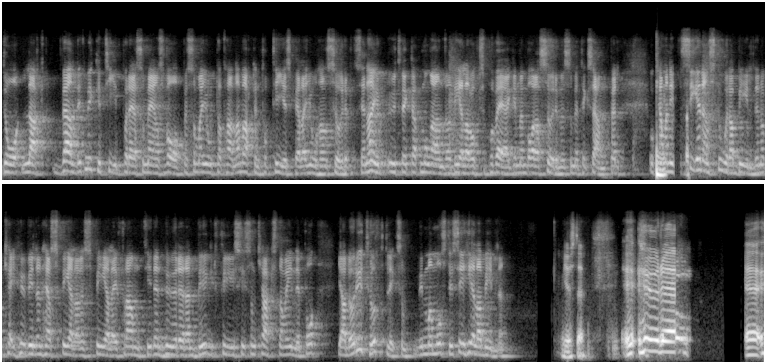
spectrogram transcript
då lagt väldigt mycket tid på det som är hans vapen som har gjort att han har varit en topp 10-spelare, Johan Surv. Sen har han ju utvecklat många andra delar också på vägen, men bara serven som ett exempel. Och kan man inte se den stora bilden, okej, okay, hur vill den här spelaren spela i framtiden? Hur är den byggd fysiskt, som Kaxton var inne på? ja då är det ju tufft liksom. Man måste ju se hela bilden. Just det. Hur, eh, eh,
